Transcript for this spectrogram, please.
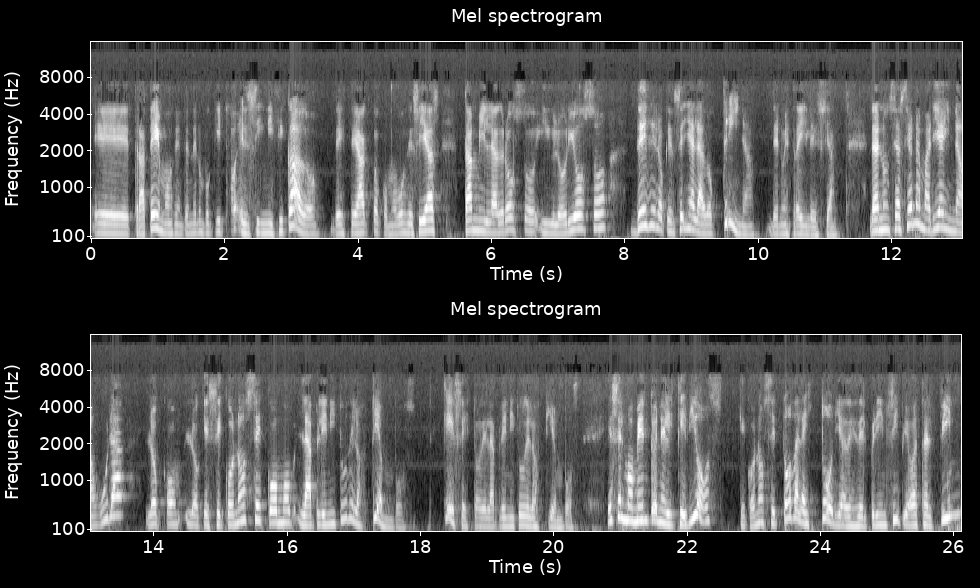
Eh, tratemos de entender un poquito el significado de este acto, como vos decías, tan milagroso y glorioso desde lo que enseña la doctrina de nuestra iglesia. La Anunciación a María inaugura lo, lo que se conoce como la plenitud de los tiempos. ¿Qué es esto de la plenitud de los tiempos? Es el momento en el que Dios, que conoce toda la historia desde el principio hasta el fin,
